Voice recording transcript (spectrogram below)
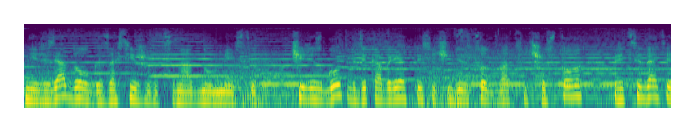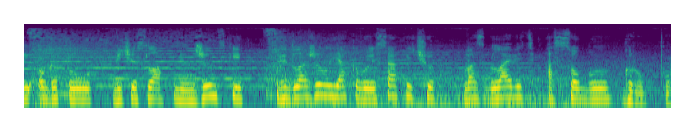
Нельзя долго засиживаться на одном месте. Через год, в декабре 1926-го, председатель ОГПУ Вячеслав Минжинский предложил Якову Исаковичу возглавить особую группу.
